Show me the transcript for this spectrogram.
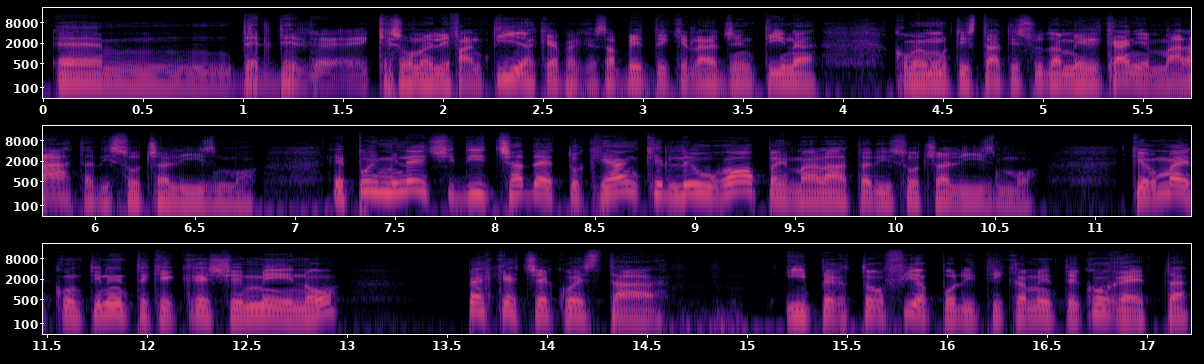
ehm, del, del, che sono elefantiache, perché sapete che l'Argentina, come molti stati sudamericani, è malata di socialismo. E poi Milei ci, di, ci ha detto che anche l'Europa è malata di socialismo, che ormai è il continente che cresce meno perché c'è questa ipertrofia politicamente corretta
